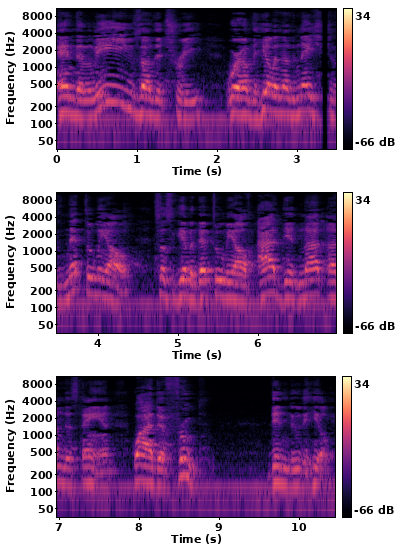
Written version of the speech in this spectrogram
and the leaves of the tree were of the healing of the nations. And that threw me off. Sister Gibbard, that threw me off. I did not understand why the fruit didn't do the healing.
